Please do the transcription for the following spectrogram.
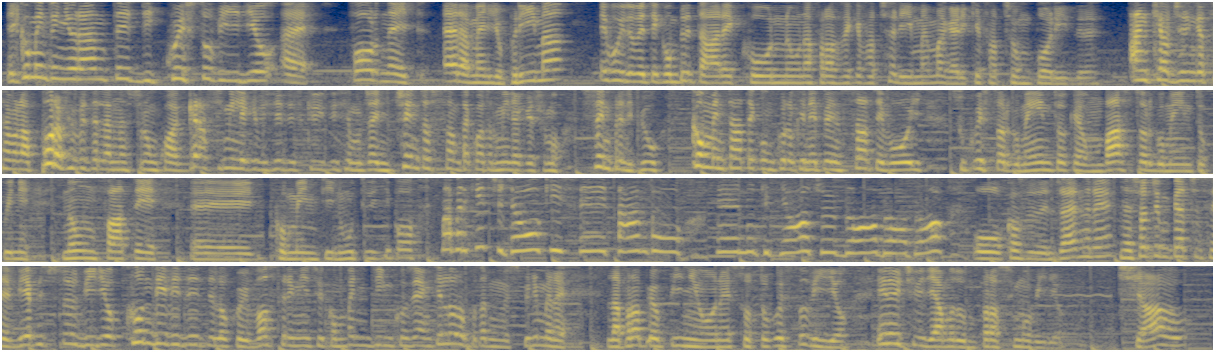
Il commento ignorante di questo video è Fortnite era meglio prima, e voi dovete completare con una frase che faccia rima e magari che faccia un po' ridere. Anche oggi ringraziamo la pura fibra dell'Annastron qua, grazie mille che vi siete iscritti, siamo già in 164.000, cresciamo sempre di più. Commentate con quello che ne pensate voi su questo argomento, che è un vasto argomento, quindi non fate eh, commenti inutili tipo ma perché ci giochi se tanto eh, non ti piace, bla bla bla, o cose del genere. Lasciate un piace se vi è piaciuto il video, condividetelo con i vostri amici e compagni team, così anche loro potranno esprimere la propria opinione sotto questo video e noi ci vediamo ad un prossimo video. Ciao!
